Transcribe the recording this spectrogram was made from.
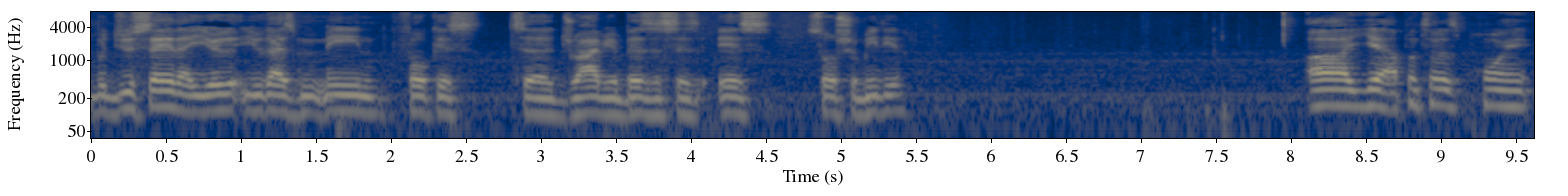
would you say that you you guys' main focus to drive your businesses is social media? Uh, yeah, up until this point,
